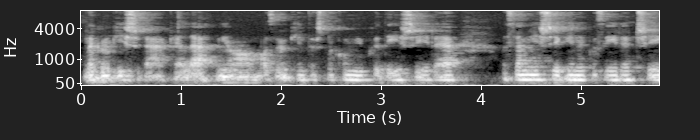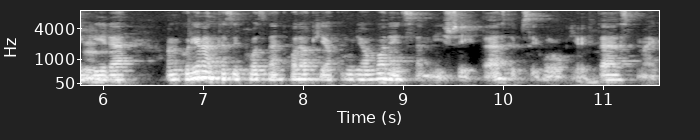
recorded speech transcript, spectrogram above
nekünk is rá kell látni a, az önkéntesnek a működésére, a személyiségének az érettségére. Hmm. Amikor jelentkezik hozzánk valaki, akkor ugyan van egy személyiségteszt, egy pszichológiai teszt, meg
